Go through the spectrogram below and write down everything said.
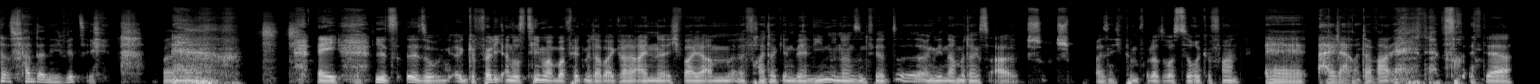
das fand er nicht witzig. Aber, naja. Ey, jetzt so äh, völlig anderes Thema, aber fällt mir dabei gerade ein. Ne? Ich war ja am äh, Freitag in Berlin und dann sind wir äh, irgendwie nachmittags, sch- weiß nicht, fünf oder sowas zurückgefahren. Äh, Alter, und da war der, der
